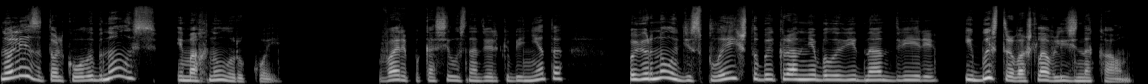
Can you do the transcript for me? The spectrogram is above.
но Лиза только улыбнулась и махнула рукой. Варя покосилась на дверь кабинета, повернула дисплей, чтобы экран не было видно от двери, и быстро вошла в Лизин аккаунт.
